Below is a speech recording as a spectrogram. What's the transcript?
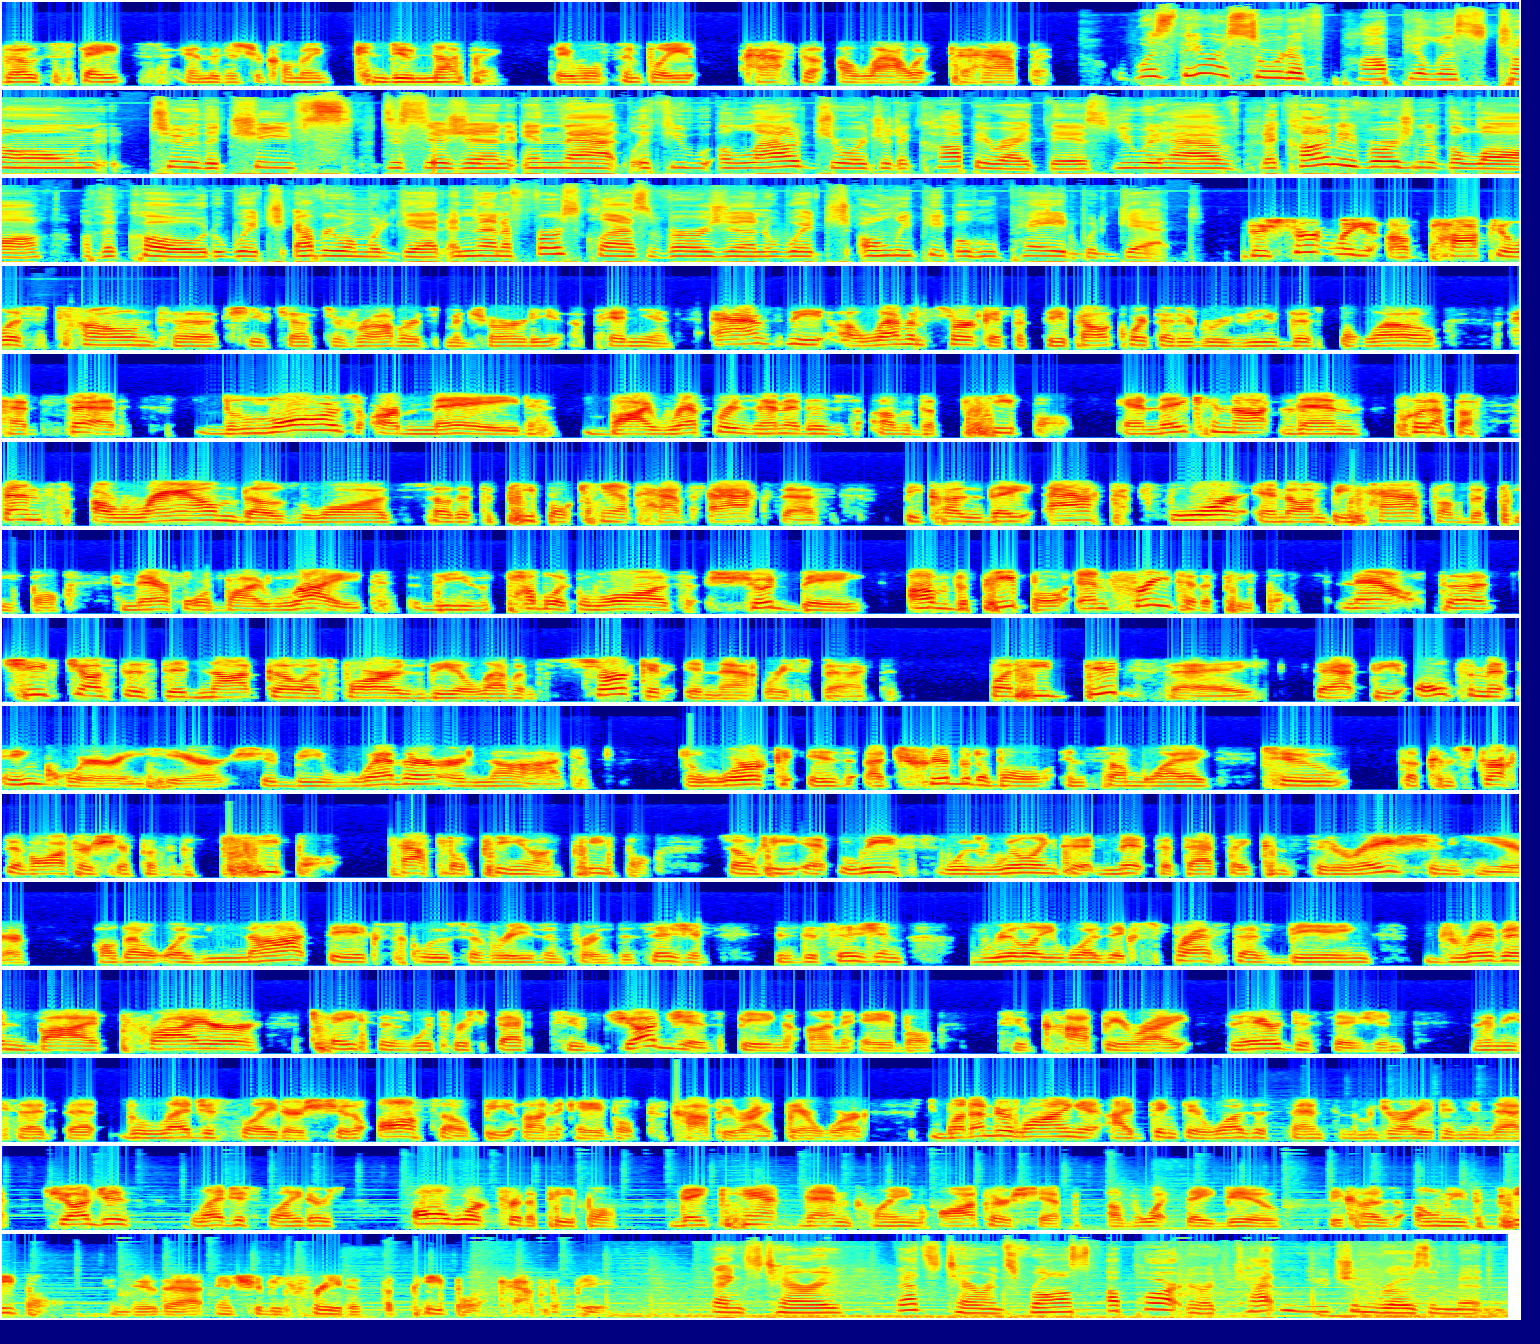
Those states and the District of Columbia can do nothing. They will simply have to allow it to happen. Was there a sort of populist tone to the chief's decision in that if you allowed Georgia to copyright this, you would have an economy version of the law, of the code, which everyone would get, and then a first class version, which only people who paid would get? There's certainly a populist tone to Chief Justice Roberts' majority opinion. As the 11th Circuit, the appellate court that had reviewed this below, had said, the laws are made by representatives of the people. And they cannot then put up a fence around those laws so that the people can't have access because they act for and on behalf of the people. And therefore, by right, these public laws should be of the people and free to the people. Now, the Chief Justice did not go as far as the 11th Circuit in that respect, but he did say that the ultimate inquiry here should be whether or not the work is attributable in some way to the constructive authorship of the people, capital P on people. So he at least was willing to admit that that's a consideration here, although it was not the exclusive reason for his decision. His decision really was expressed as being driven by prior cases with respect to judges being unable to copyright their decisions. Then he said that the legislators should also be unable to copyright their work. But underlying it, I think there was a sense in the majority opinion that judges, legislators, all work for the people. They can't then claim authorship of what they do because only the people can do that and should be free to the people, capital P. Thanks, Terry. That's Terence Ross, a partner at Katten Muchin Rosenman.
